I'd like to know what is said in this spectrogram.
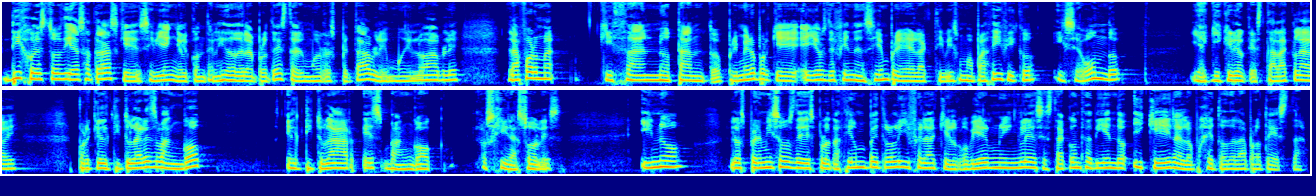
dijo estos días atrás que si bien el contenido de la protesta es muy respetable y muy loable, la forma quizá no tanto. Primero porque ellos defienden siempre el activismo pacífico y segundo, y aquí creo que está la clave, porque el titular es Van Gogh, el titular es Van Gogh, los girasoles, y no los permisos de explotación petrolífera que el gobierno inglés está concediendo y que era el objeto de la protesta.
